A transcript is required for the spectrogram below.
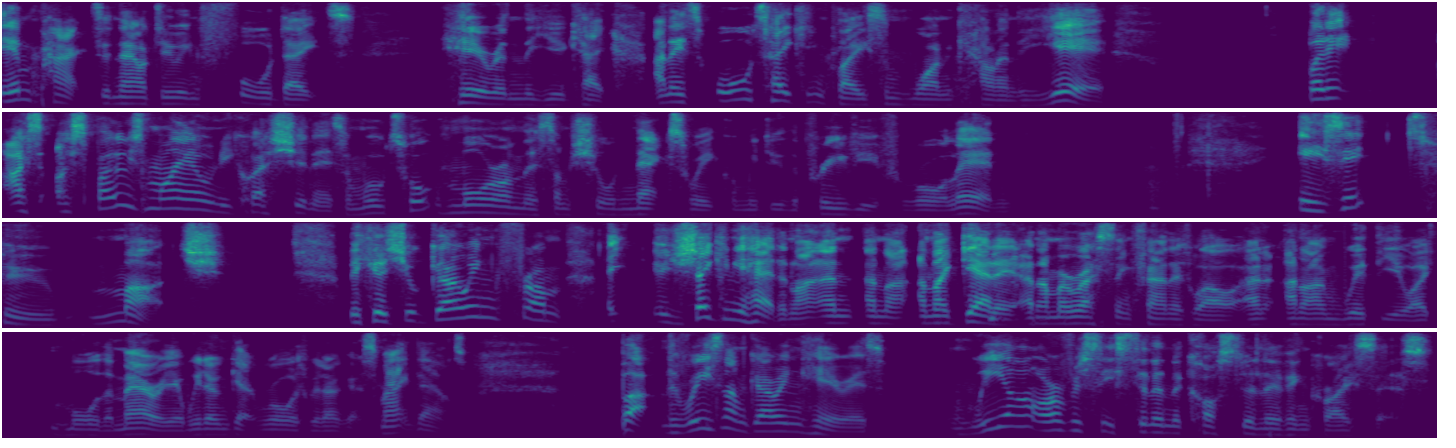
Impact are now doing four dates here in the UK, and it's all taking place in one calendar year. But it, I, I suppose my only question is, and we'll talk more on this, I'm sure, next week when we do the preview for All In. Is it too much? Because you're going from you're shaking your head, and I and, and I and I get it, and I'm a wrestling fan as well, and, and I'm with you. I more the merrier. We don't get Raws, we don't get Smackdowns. But the reason I'm going here is we are obviously still in the cost of living crisis.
